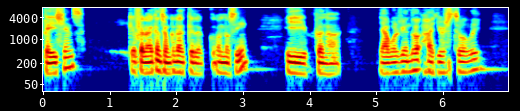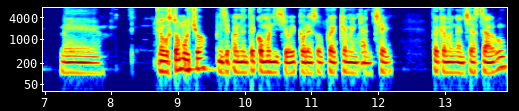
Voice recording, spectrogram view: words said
Patience, que fue la canción con la que lo conocí. Y pues nada, ya volviendo a Your Story, me, me gustó mucho, principalmente cómo inició y por eso fue que me enganché, fue que me enganché a este álbum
